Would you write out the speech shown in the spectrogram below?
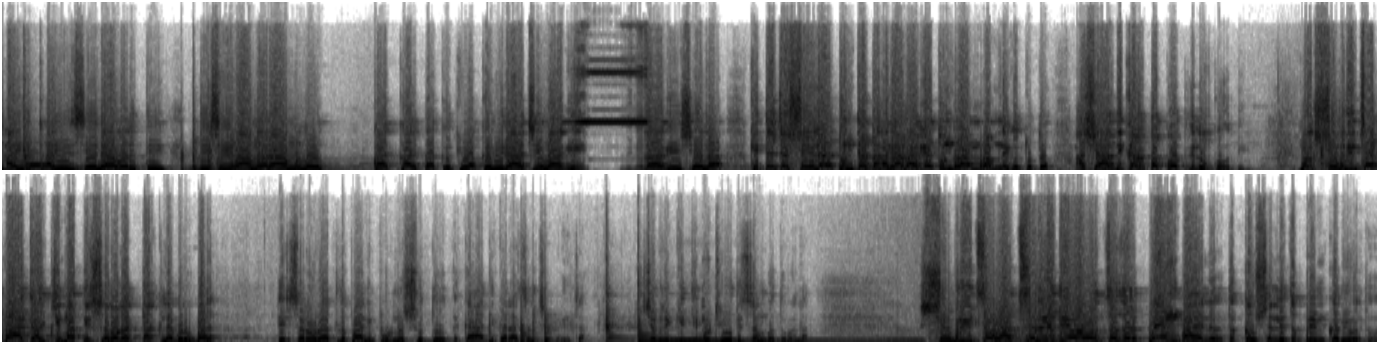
ठाई ठाई शेल्यावरती दिशे राम राम गो. काय काय ताकद? किंवा कबीराचे मागे विनू लागे शेला. की त्याच्या शेल्यातून त्या धाग्या धाग्यातून राम राम निघत होतो. अशी अधिकार तत्वातली लोक होती. मग शबरीच्या पायाखालची माती सरोवरात टाकल्याबरोबर ते सरोवरातलं पाणी पूर्ण शुद्ध होतं. काय अधिकार असेल शबरीचा? शबरी किती मोठी होती सांगू तुम्हाला? शबरीचं वात्सल्य देवावरचं जर प्रेम पाहिलं तर कौशल्याचं प्रेम कमी होतं.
